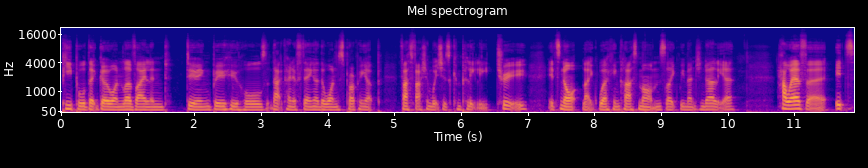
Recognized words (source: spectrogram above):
people that go on Love Island doing boohoo hauls, that kind of thing, are the ones propping up fast fashion, which is completely true. It's not like working class moms, like we mentioned earlier. However, it's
